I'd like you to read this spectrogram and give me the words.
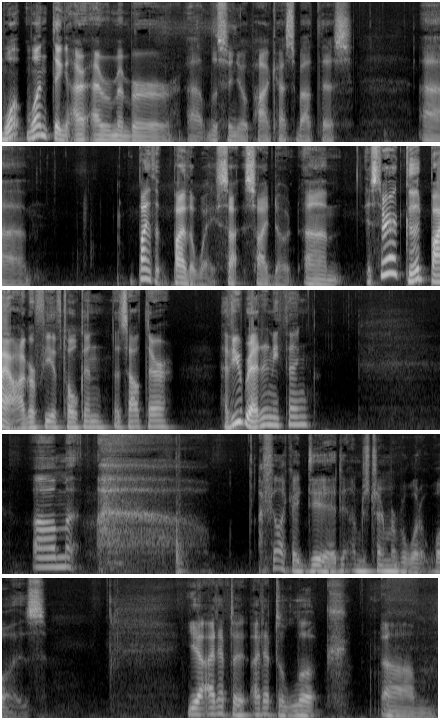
one one thing I, I remember uh, listening to a podcast about this. Uh, by the by the way, si- side note, um, is there a good biography of Tolkien that's out there? Have you read anything? Um, I feel like I did. I'm just trying to remember what it was. Yeah, I'd have to. I'd have to look. Um,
